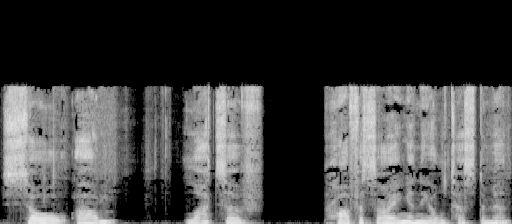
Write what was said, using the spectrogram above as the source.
So, um, lots of prophesying in the Old Testament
